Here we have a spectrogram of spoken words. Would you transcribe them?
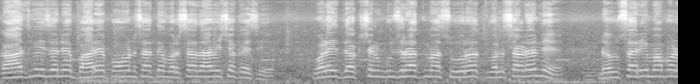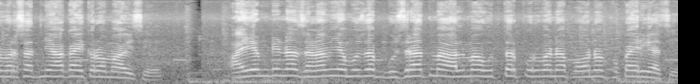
ગાજવીજ અને ભારે પવન સાથે વરસાદ આવી શકે છે. વળી દક્ષિણ ગુજરાતમાં સુરત, વલસાડ અને નવસારીમાં પણ વરસાદની આગાહી કરવામાં આવી છે. આઈએમડીના જણાવ્યા મુજબ ગુજરાતમાં હાલમાં ઉત્તર પૂર્વના પવનો ફૂંકાઈ રહ્યા છે.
